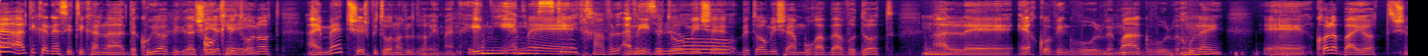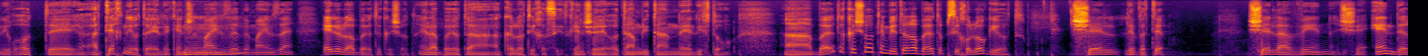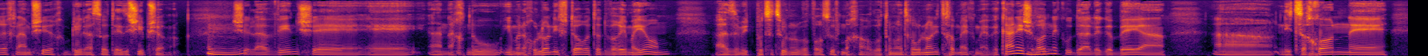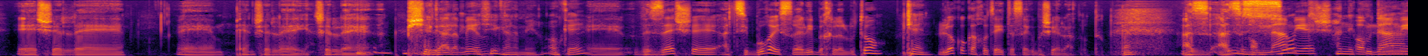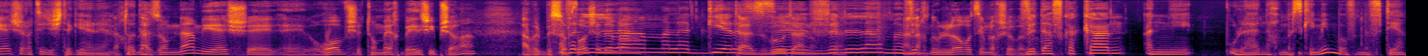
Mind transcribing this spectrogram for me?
אה, אל תיכנס איתי כאן לדקויות, בגלל שיש אוקיי. פתרונות, האמת שיש פתרונות לדברים האלה. אם- אני- אני אם, אה, מסכים איתך, אבל- אבל אני זה בתור לא- מי ש- בתור מי שהיה מעורב בעבודות Mhm. על אה, איך קובעים גבול ומה הגבול וכולי, אה, כל הבעיות שנראות, אה, הטכניות האלה, כן, של מה עם זה Mhm. ומה עם זה, אלה לא הבעיות הקשות, אלה הבעיות הקלות יחסית, כן, שאותן ניתן אה, לפתור. הבעיות הקשות הן יותר הבעיות הפסיכולוגיות של לוותר. של להבין שאין דרך להמשיך בלי לעשות איזושהי פשרה. של להבין שאנחנו, אם אנחנו לא נפתור את הדברים היום, אז הם יתפוצצו לנו בפרצוף מחר. זאת אומרת, אנחנו לא נתחמק מהם. וכאן יש עוד נקודה לגבי הניצחון אה, אה, של... אה, אה, כן, של, אה, של אה, של יגאל עמיר, יגאל עמיר, אוקיי. אה, וזה שהציבור הישראלי בכללותו כן. לא כל כך רוצה להתעסק בשאלה הזאת. אז, אז אמנם זאת יש, הנקודה אמנם יש, שרציתי שתגיע אליה. נכון, תודה. אז אמנם יש אה, אה, רוב שתומך באיזושהי פשרה, אבל בסופו של דבר, אבל למה להגיע לזה? אותנו, כן. ולמה? ו- אנחנו לא רוצים לחשוב על זה. ודווקא כאן אני, אולי אנחנו מסכימים באופן מפתיע,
